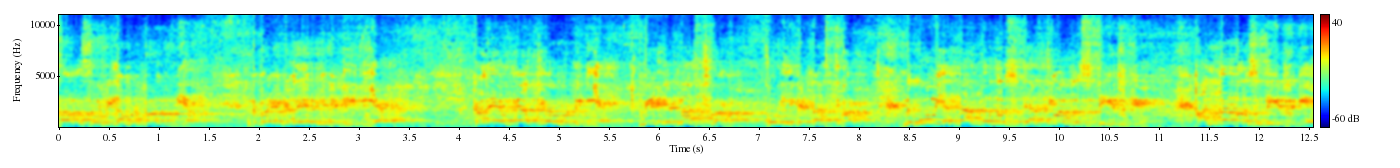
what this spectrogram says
சராசரம் இல்லாமல் வாழ முடியாது. இந்த பிறகு கலையரங்கம் கட்டியிருக்கீங்க. கலையறதுக்கு அஸ்திவாரம் போட்டிருக்கீங்க. வீடு கட்டினா அஸ்திவாரம். கோயில் கட்டினா அஸ்திவாரம் இந்த பூமி எந்த அந்தரத்துல சுத்தி அஸ்திவாரத்துல சுத்திக்கிட்டு இருக்கு? அந்தரத்துல சுத்திக்கிட்டு இருக்கு.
